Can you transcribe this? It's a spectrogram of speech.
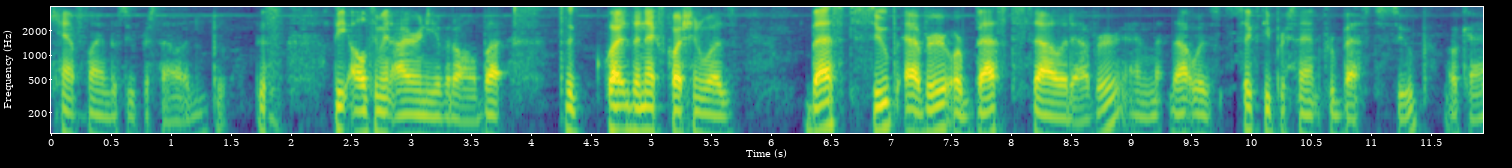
can't find the super salad. But this, the ultimate irony of it all. But the the next question was best soup ever or best salad ever, and that was 60% for best soup. Okay.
